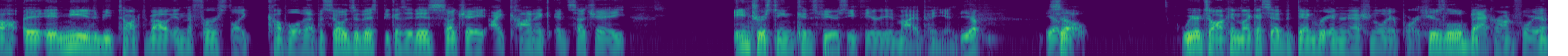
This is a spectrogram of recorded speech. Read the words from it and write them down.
uh, it, it needed to be talked about in the first like couple of episodes of this because it is such a iconic and such a interesting conspiracy theory in my opinion. Yep. Yep. So we're talking, like I said, the Denver International Airport. Here's a little background for you.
